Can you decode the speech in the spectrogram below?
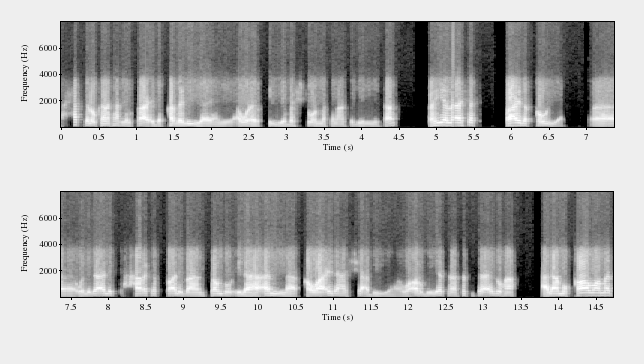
حتى لو كانت هذه القاعدة قبلية يعني أو عرقية بشتون مثلا على سبيل المثال فهي لا شك قاعدة قوية ولذلك حركه طالبان تنظر إلى أن قواعدها الشعبية وأرضيتها ستساعدها على مقاومة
